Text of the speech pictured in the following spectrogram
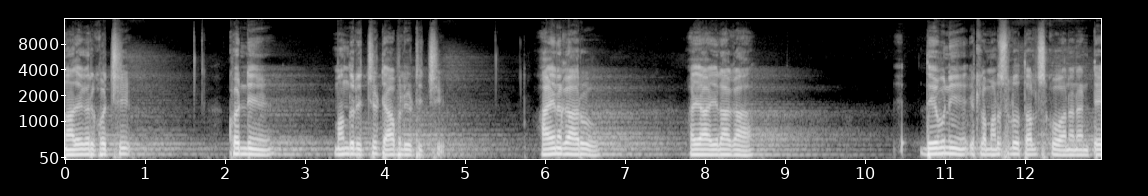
నా దగ్గరకు వచ్చి కొన్ని మందులు ఇచ్చి ట్యాబ్లెట్ ఇచ్చి ఆయన గారు అయా ఇలాగా దేవుని ఇట్లా మనసులో తలుచుకో అంటే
